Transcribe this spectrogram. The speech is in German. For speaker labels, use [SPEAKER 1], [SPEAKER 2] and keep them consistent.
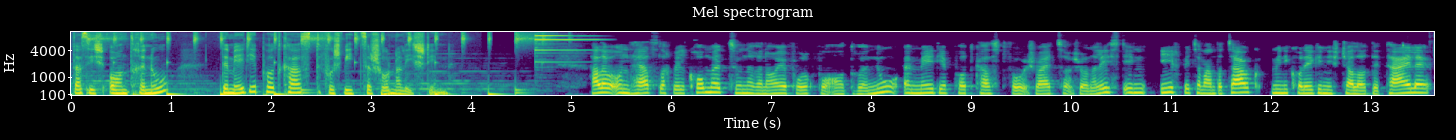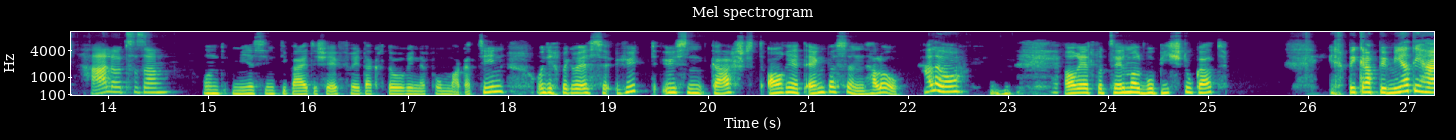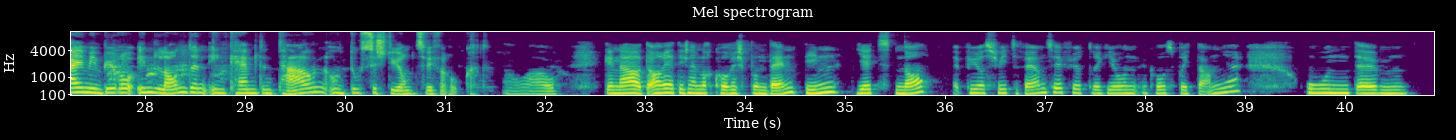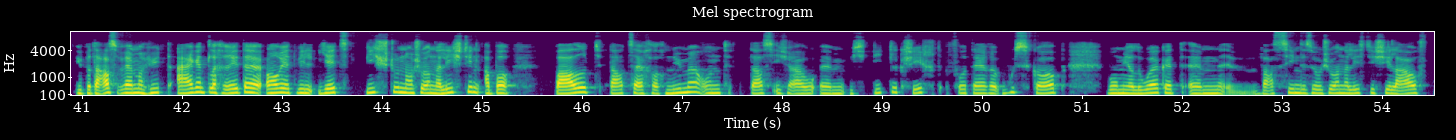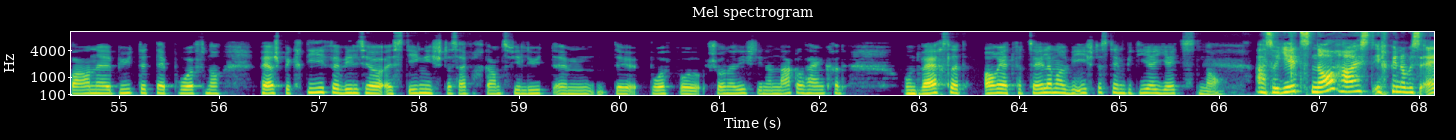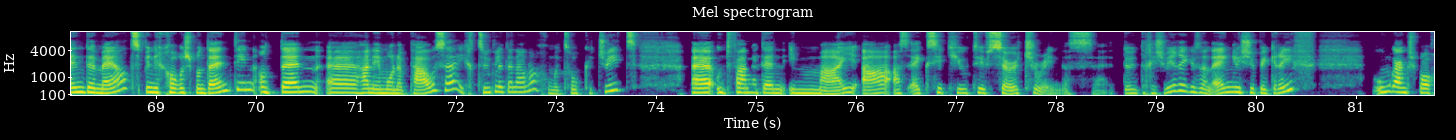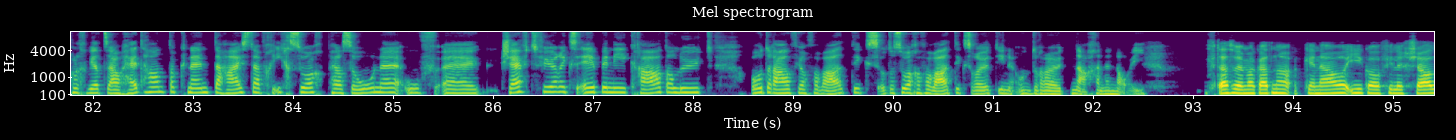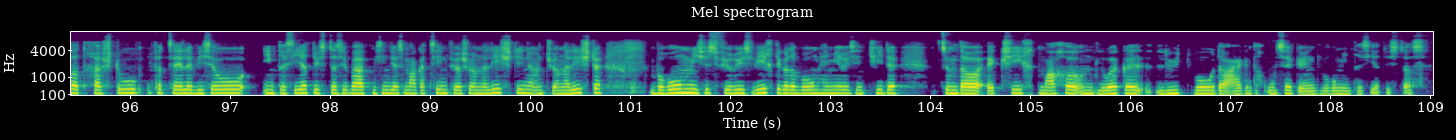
[SPEAKER 1] Das ist Entre nous, der Medienpodcast von Schweizer Journalistin.
[SPEAKER 2] Hallo und herzlich willkommen zu einer neuen Folge von Entre nous, einem Medienpodcast von Schweizer Journalistin. Ich bin Samantha Zaug, meine Kollegin ist Charlotte Teile.
[SPEAKER 3] Hallo zusammen.
[SPEAKER 2] Und wir sind die beiden Chefredaktorinnen vom Magazin. Und ich begrüße heute unseren Gast, Ariette Engbersen. Hallo.
[SPEAKER 3] Hallo.
[SPEAKER 2] Ariette, erzähl mal, wo bist du gerade?
[SPEAKER 3] Ich bin gerade bei mir daheim im Büro in London, in Camden Town und draussen stürmt es wie verrückt.
[SPEAKER 2] Oh, wow. Genau, die Ariette ist nämlich Korrespondentin jetzt noch für das Schweizer Fernsehen, für die Region Großbritannien. Und ähm, über das werden wir heute eigentlich reden, Ariette, weil jetzt bist du noch Journalistin, aber bald tatsächlich nicht mehr. Und das ist auch ähm, unsere Titelgeschichte von dieser Ausgabe, wo wir schauen, ähm, was sind so journalistische Laufbahnen, bietet der Beruf noch Perspektiven, weil es ja ein Ding ist, dass einfach ganz viele Leute ähm, den Beruf von Journalistin den Nagel hängen und wechselt. Ariette, erzähl mal, wie ist das denn bei dir jetzt noch?
[SPEAKER 3] Also jetzt noch heißt, ich bin bis Ende März bin ich Korrespondentin und dann äh, habe ich einen Monat Pause. Ich zügle dann auch noch, komme zurück in die Schweiz äh, und fange dann im Mai an als Executive Searcherin. Das äh, klingt ein bisschen schwierig, ist ein englischer Begriff. Umgangssprachlich wird es auch Headhunter genannt. Das heißt einfach, ich suche Personen auf äh, Geschäftsführungsebene, Kaderleute oder auch für Verwaltungs- oder suche Verwaltungsrätinnen und Räte nachher neu.
[SPEAKER 2] Auf das wenn wir gerade noch genauer eingehen. Vielleicht, Charlotte, kannst du erzählen, wieso interessiert uns das überhaupt? Wir sind ja ein Magazin für Journalistinnen und Journalisten. Warum ist es für uns wichtig oder warum haben wir uns entschieden, um da eine Geschichte zu machen und schauen, Leute, die da eigentlich rausgehen, warum interessiert uns das?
